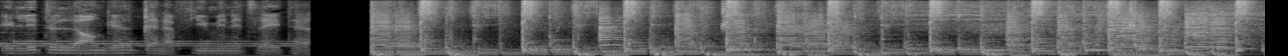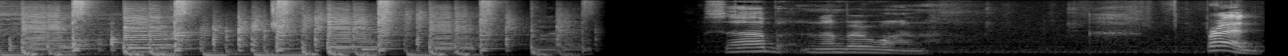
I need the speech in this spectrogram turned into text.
A little longer than a few minutes later. Sub number one. Bread.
